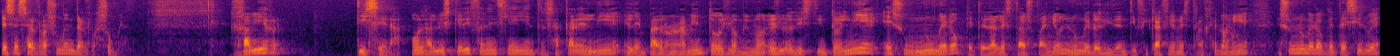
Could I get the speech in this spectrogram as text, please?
Ese es el resumen del resumen. Javier Tisera. Hola Luis, ¿qué diferencia hay entre sacar el NIE, el empadronamiento es lo mismo? Es lo distinto. El NIE es un número que te da el Estado español, número de identificación extranjero NIE, es un número que te sirve,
